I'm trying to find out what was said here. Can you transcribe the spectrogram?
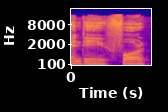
24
